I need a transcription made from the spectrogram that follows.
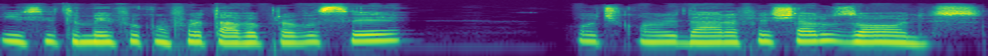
E se também for confortável para você, vou te convidar a fechar os olhos.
